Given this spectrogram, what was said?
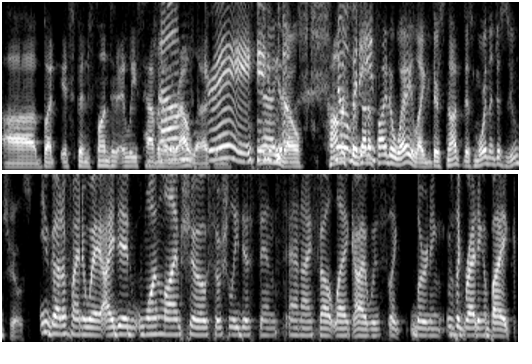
uh, but it's been fun to at least have Sounds another outlet. Great. And, yeah, you know, comics no, have got to find a way. Like there's not there's more than just Zoom shows. You got to find a way. I did one live show, socially distanced, and I felt like I was like learning. It was like riding a bike.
